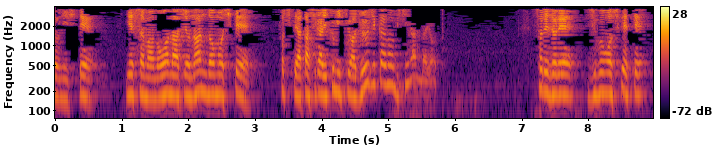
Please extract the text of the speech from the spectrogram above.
緒にして、イエス様のお話を何度もして、そして私が行く道は十字架の道なんだよと。それぞれ自分を捨てて、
